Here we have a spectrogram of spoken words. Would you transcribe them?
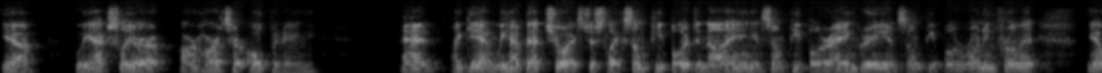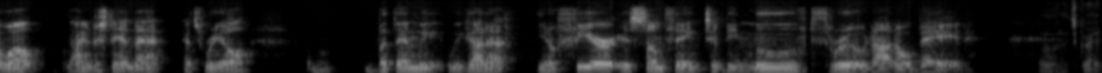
yeah, we actually are, our hearts are opening. And again, we have that choice, just like some people are denying and some people are angry and some people are running from it. Yeah, well, I understand that. That's real. But then we, we got to you know, fear is something to be moved through, not obeyed. Oh, that's great.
